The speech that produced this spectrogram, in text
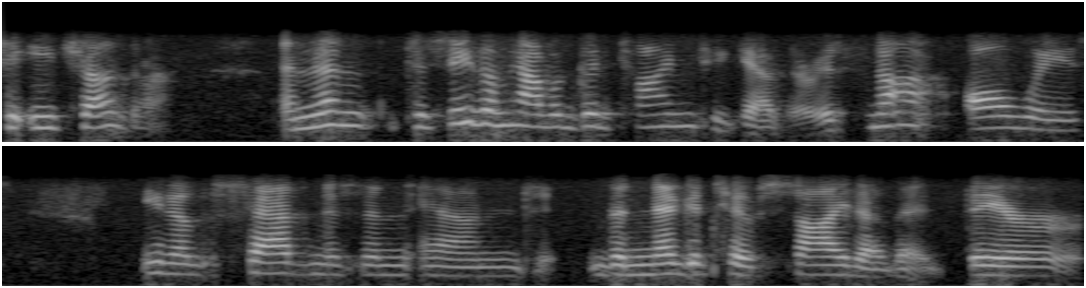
to each other and then to see them have a good time together. It's not always, you know, the sadness and and the negative side of it. They're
